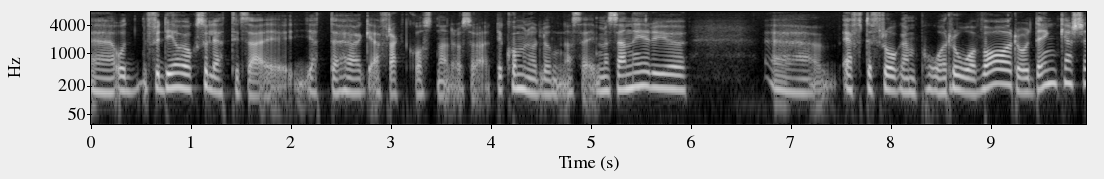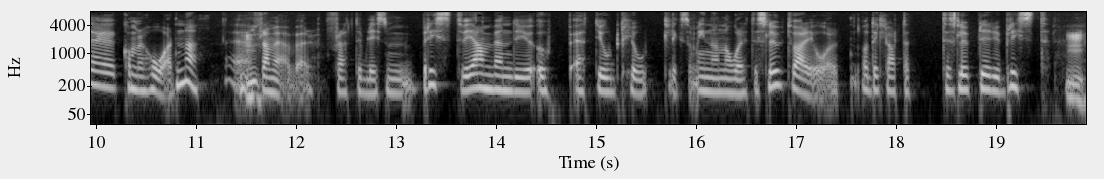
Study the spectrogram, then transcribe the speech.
Eh, och för det har ju också lett till så jättehöga fraktkostnader och sådär. Det kommer nog lugna sig. Men sen är det ju eh, efterfrågan på råvaror. Den kanske kommer hårdna eh, framöver. För att det blir som brist. Vi använder ju upp ett jordklot liksom innan året är slut varje år. Och det är klart att till slut blir det ju brist. Mm.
